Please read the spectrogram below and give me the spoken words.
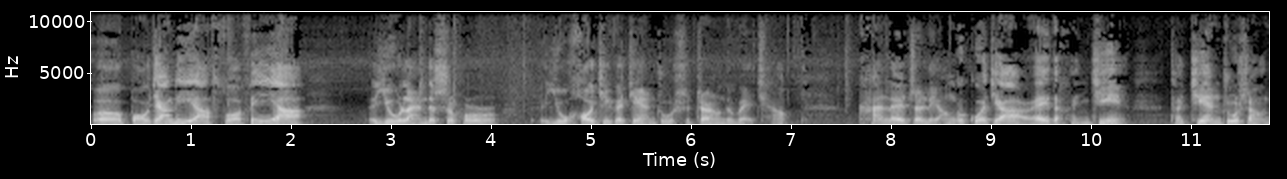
呃保加利亚索菲亚游览的时候，有好几个建筑是这样的外墙。看来这两个国家挨得很近，它建筑上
